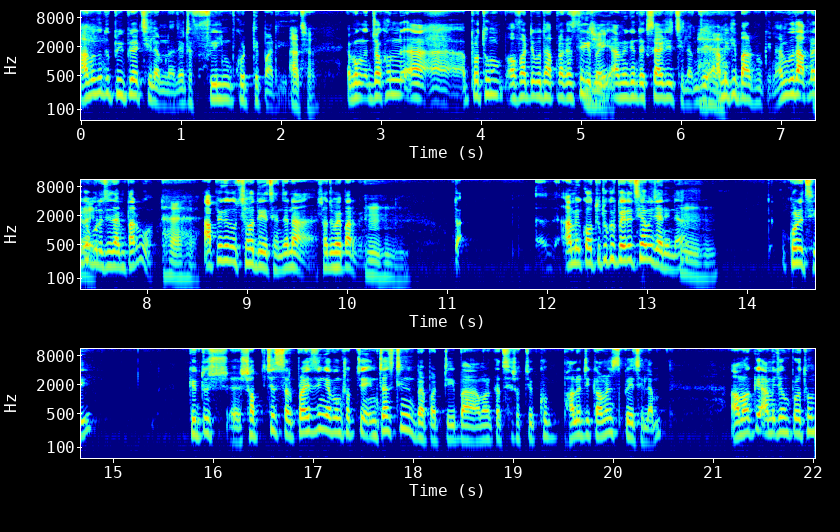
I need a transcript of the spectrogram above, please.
আমি কিন্তু প্রিপেয়ার ছিলাম না যে একটা ফিল্ম করতে পারি। আচ্ছা। এবং যখন প্রথম অফারটি বোধহয় আপনার কাছ থেকে পাই আমি কিন্তু এক্সাইটেড ছিলাম যে আমি কি পারব কিনা? আমি বোধহয় আপনাকে বলেছি যে আমি পারব। হ্যাঁ হ্যাঁ। আপনি কিন্তু উৎসাহ দিয়েছেন যে না সাজু ভাই পারবেন হুম হুম তো আমি কতটুকু পেরেছি আমি জানি না। করেছি। কিন্তু সবচেয়ে সারপ্রাইজিং এবং সবচেয়ে ইন্টারেস্টিং ব্যাপারটি বা আমার কাছে সবচেয়ে খুব ভালো একটি কমেন্টস পেয়েছিলাম। আমাকে আমি যখন প্রথম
